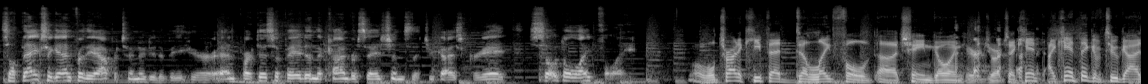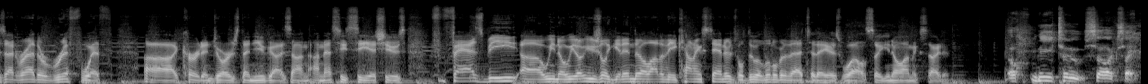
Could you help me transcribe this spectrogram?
So, thanks again for the opportunity to be here and participate in the conversations that you guys create so delightfully. Well, we'll try to keep that delightful uh, chain going here, George. I can't I can't think of two guys I'd rather riff with, uh, Kurt and George, than you guys on, on SEC issues. FASB, uh, we know we don't usually get into a lot of the accounting standards. We'll do a little bit of that today as well. So you know I'm excited. Oh, me too. So excited.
